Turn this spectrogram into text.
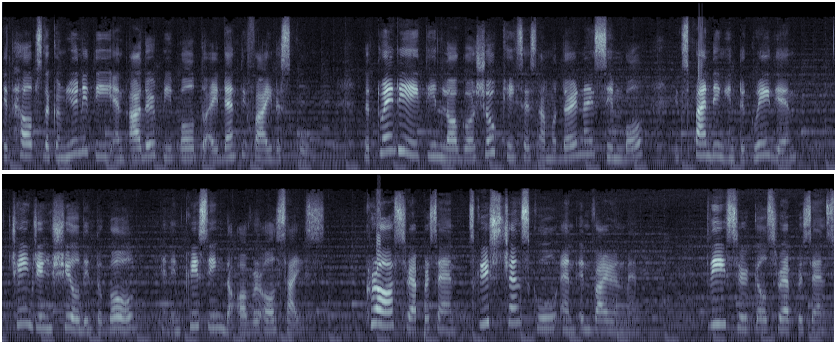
It helps the community and other people to identify the school. The 2018 logo showcases a modernized symbol, expanding into gradient, changing shield into gold, and increasing the overall size. Cross represents Christian school and environment. Three circles represents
